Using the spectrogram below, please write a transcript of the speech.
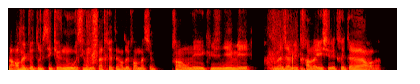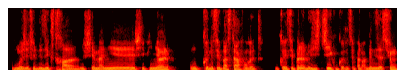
en fait, le truc, c'est que nous aussi, on n'est pas traiteur de formation. Enfin, on est cuisinier, mais on n'a jamais travaillé chez les traiteurs. Moi, j'ai fait des extras chez Manier, chez Pignol. On connaissait pas staff, en fait. On connaissait pas la logistique, on connaissait pas l'organisation.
